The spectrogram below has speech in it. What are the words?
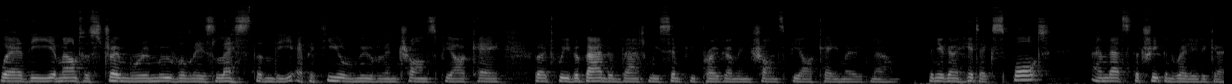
where the amount of stromal removal is less than the epithelial removal in trans PRK, but we've abandoned that and we simply program in trans PRK mode now. Then you're going to hit export and that's the treatment ready to go.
